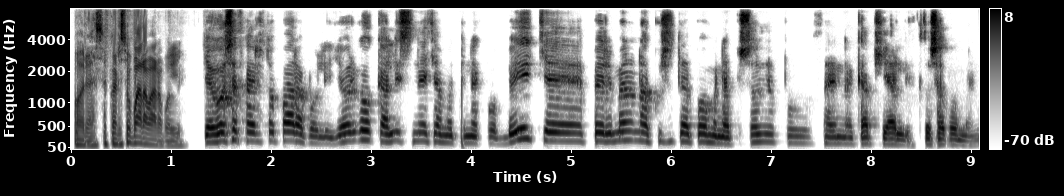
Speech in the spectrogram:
Ωραία, σε ευχαριστώ πάρα, πάρα πολύ. Και εγώ σε ευχαριστώ πάρα πολύ Γιώργο. Καλή συνέχεια με την εκπομπή και περιμένω να ακούσετε επόμενα επεισόδια που θα είναι κάποιοι άλλοι εκτός από μένα.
